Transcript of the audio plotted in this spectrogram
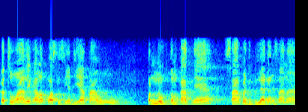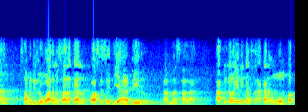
Kecuali kalau posisinya dia tahu penuh tempatnya sampai di belakang sana, sampai di luar misalkan posisi dia hadir, enggak masalah. Tapi kalau ini kan seakan ngumpet.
